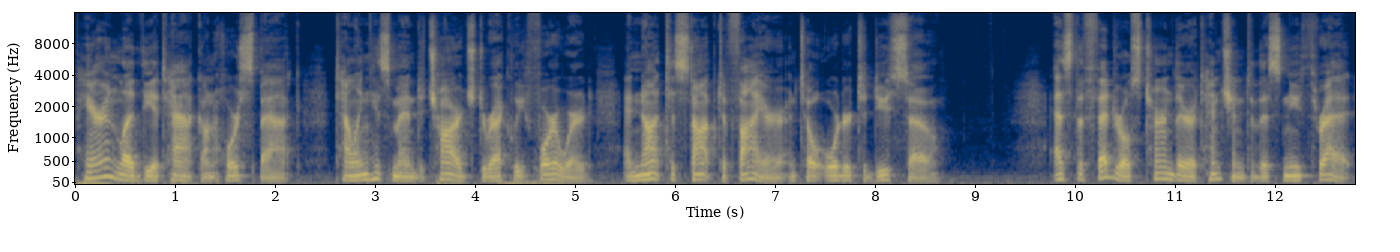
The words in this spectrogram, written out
Perrin led the attack on horseback, telling his men to charge directly forward and not to stop to fire until ordered to do so. As the Federals turned their attention to this new threat,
